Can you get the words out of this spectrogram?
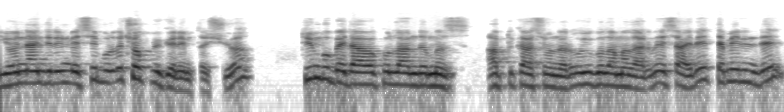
yönlendirilmesi burada çok büyük önem taşıyor. Tüm bu bedava kullandığımız aplikasyonlar, uygulamalar vesaire temelinde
